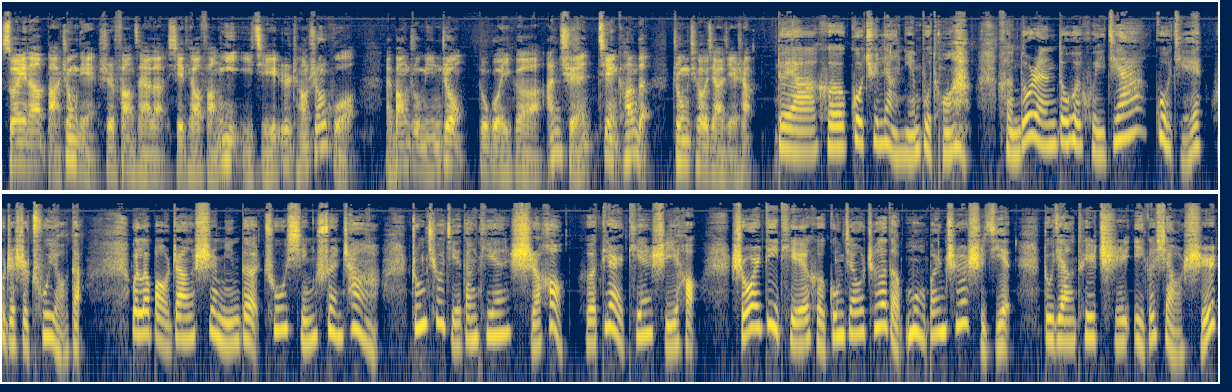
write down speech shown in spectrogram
所以呢，把重点是放在了协调防疫以及日常生活。来帮助民众度过一个安全健康的中秋佳节上。对啊，和过去两年不同啊，很多人都会回家过节或者是出游的。为了保障市民的出行顺畅啊，中秋节当天十号和第二天十一号，首尔地铁和公交车的末班车时间都将推迟一个小时，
